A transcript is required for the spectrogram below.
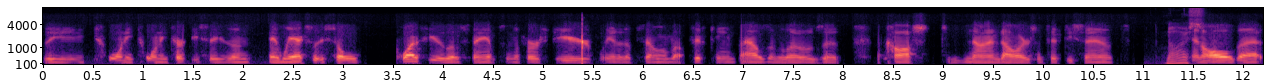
the 2020 turkey season, and we actually sold quite a few of those stamps in the first year. We ended up selling about 15,000 of those at a cost of nine dollars and fifty cents Nice. and all that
